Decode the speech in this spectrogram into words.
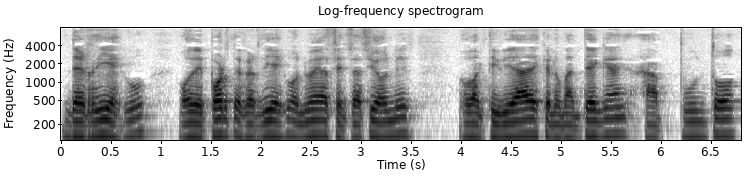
de riesgo o deportes de riesgo, nuevas sensaciones o actividades que lo mantengan a punto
